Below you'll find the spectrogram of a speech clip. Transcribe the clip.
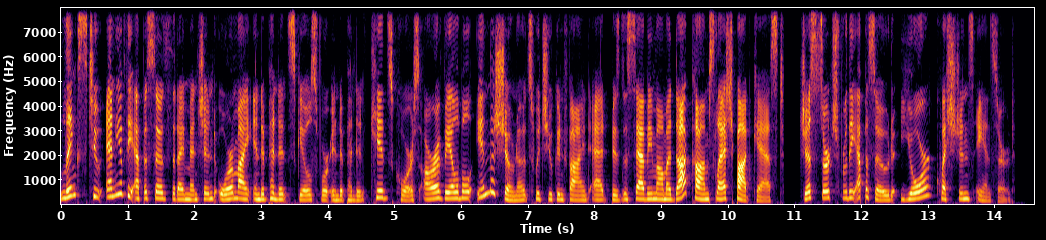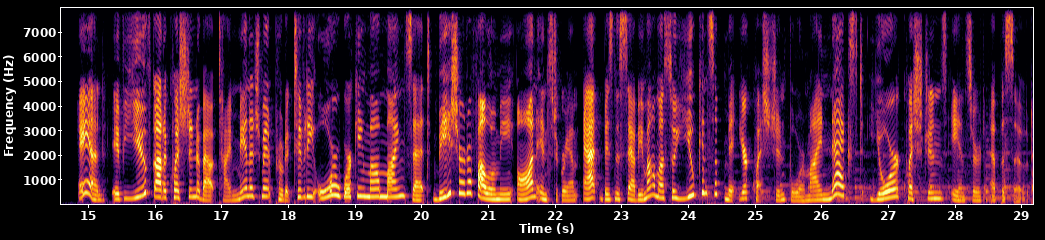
Links to any of the episodes that I mentioned or my Independent Skills for Independent Kids course are available in the show notes, which you can find at businesssavvymama.com slash podcast. Just search for the episode Your Questions Answered. And if you've got a question about time management, productivity, or working mom mindset, be sure to follow me on Instagram at Business Savvy Mama so you can submit your question for my next Your Questions Answered episode.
